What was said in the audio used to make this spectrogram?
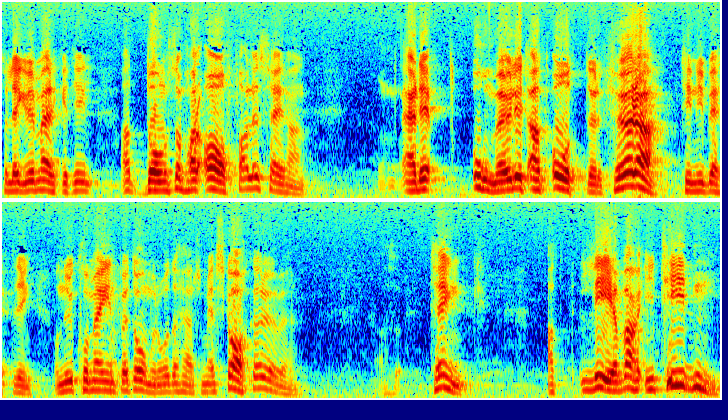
Så lägger vi märke till att de som har avfallet, säger han, är det omöjligt att återföra till ny bättring. Och nu kommer jag in på ett område här som jag skakar över. Alltså, tänk att leva i tiden,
